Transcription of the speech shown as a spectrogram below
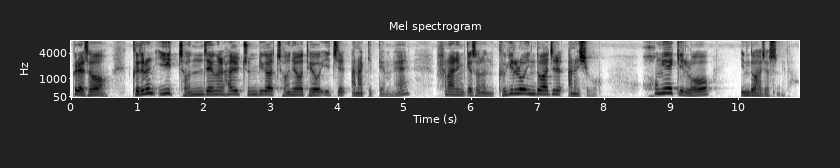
그래서 그들은 이 전쟁을 할 준비가 전혀 되어 있질 않았기 때문에 하나님께서는 그 길로 인도하지 않으시고 홍해 길로 인도하셨습니다.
